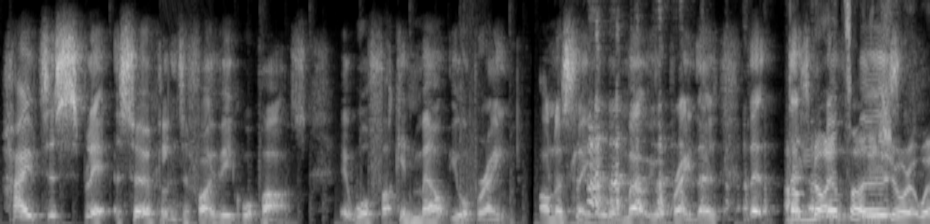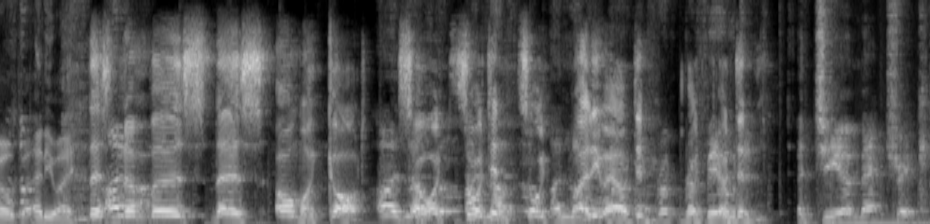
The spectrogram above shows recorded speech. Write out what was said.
how to split a circle into five equal parts. It will fucking melt your brain. Honestly, it will melt your brain. There's, there, there's I'm not entirely sure it will, but anyway. There's I- uh, numbers. There's oh my god. I so love I so I, I didn't love- so I, I love anyway I didn't you've re- I- I didn't a, a geometric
